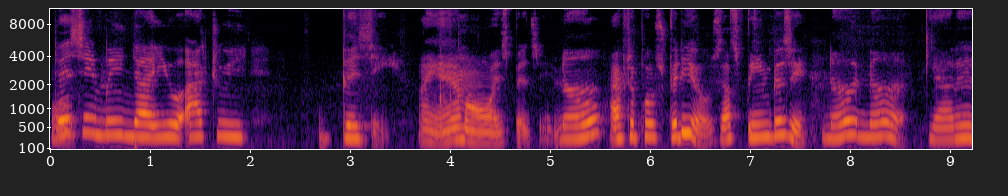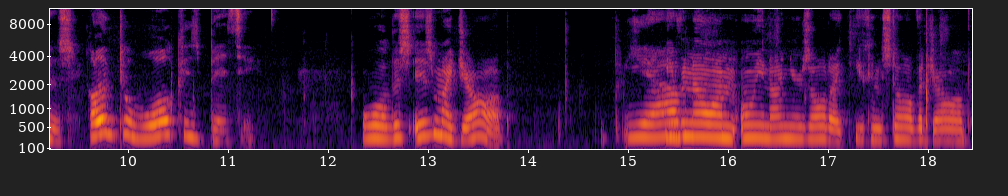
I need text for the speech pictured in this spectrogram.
Well, busy mean that you're actually busy. I am always busy. No, I have to post videos. That's being busy. no, not. Yeah, it is. Going to work is busy. Well, this is my job. Yeah, Even though I'm only nine years old, I you can still have a job.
